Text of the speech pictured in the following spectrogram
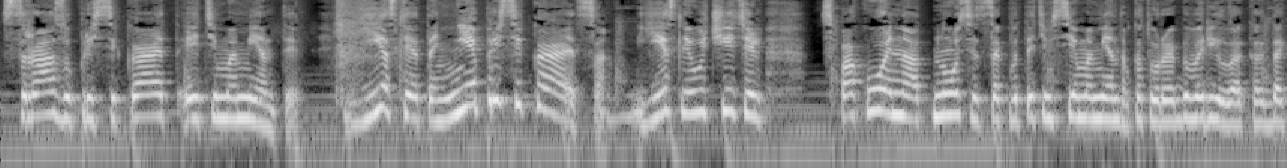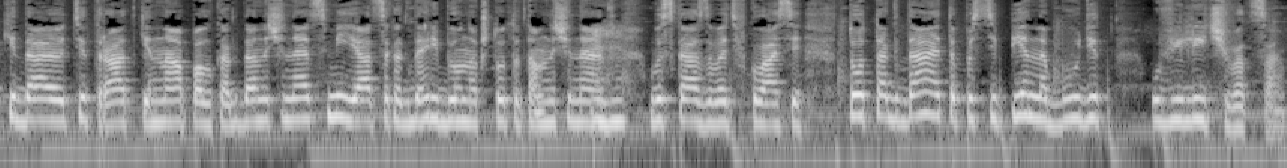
сразу пресекает эти моменты. Если это не пресекается, если учитель спокойно относится к вот этим всем моментам, которые я говорила, когда кидают тетрадки на пол, когда начинает смеяться, когда ребенок что-то там начинает угу. высказывать в классе, то тогда это постепенно будет увеличиваться,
